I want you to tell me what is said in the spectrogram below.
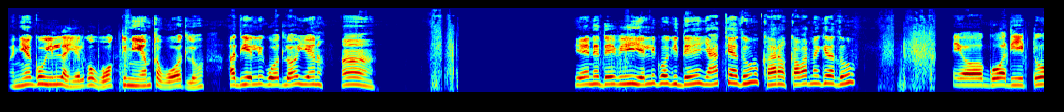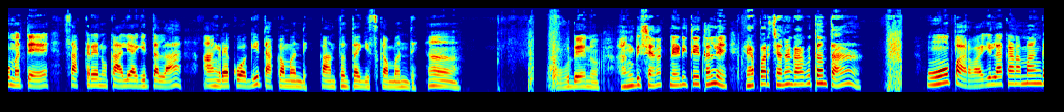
ಮನೆಯಾಗೂ ಇಲ್ಲ, ಎಲ್ಗೋ ಹೋಗ್ತೀನಿ ಅಂತ ಓದ್ಲು ಅದು ಎಲ್ಲಿಗೆ ಓದ್ಲೋ ಏನು, ಹಾಂ. ಏನೇ ದೇವಿ, ಎಲ್ಲಿಗೆ ಹೋಗಿದ್ದೆ? ಯಾಕೆ ಅದು? ಕಾರ ಕವರ್ನಾಗಿರೋದು ಅಯ್ಯೋ, ಗೋಧಿ ಇಟ್ಟು ಮತ್ತೆ ಸಕ್ಕರೆನು ಖಾಲಿ ಆಗಿತ್ತಲ್ಲ. ಅಂಗಡಿಗೆ ಹೋಗಿ ತಕೊಂಬಂದೆ, ಕಾಂತನ್ ತೆಗಿಸ್ಕೊಂಬಂದೆ, ಹಾಂ. ಹೌದೇನು? ಅಂಗಡಿ ಚೆನ್ನಾಗಿ ನಡೀತೈತಲ್ಲೇ? ವ್ಯಾಪಾರ ಚೆನ್ನಾಗಿ ಆಗುತ್ತಂತ ಹ್ಞೂ, ಪರವಾಗಿಲ್ಲ ಕಣಮ್ಮ, ಹಂಗ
